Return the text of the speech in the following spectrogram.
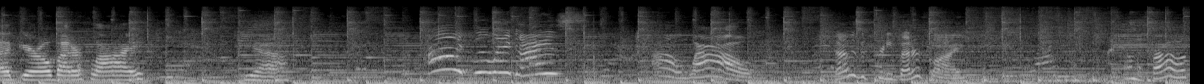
A girl butterfly. Yeah. Oh, it flew away, guys. Oh, wow. That was a pretty butterfly. On a frog.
